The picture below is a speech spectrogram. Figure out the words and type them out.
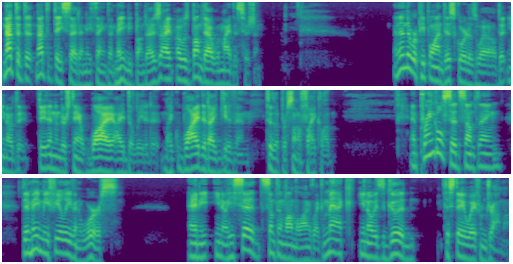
Not that the, not that they said anything that made me bummed out. I was, I, I was bummed out with my decision. And then there were people on Discord as well that you know they, they didn't understand why I deleted it. Like why did I give in to the Persona Fight Club? And Pringle said something that made me feel even worse. And he, you know, he said something along the lines like, "Mac, you know, it's good to stay away from drama."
